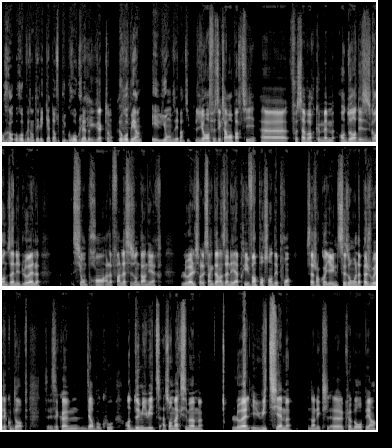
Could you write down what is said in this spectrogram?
représentait les 14 plus gros clubs Exactement. européens et Lyon en faisait partie. Lyon en faisait clairement partie. Il faut savoir que même en dehors des grandes années de l'OL, si on prend à la fin de la saison dernière, l'OL sur les 5 dernières années a pris 20 des points, sachant qu'il y a une saison où on n'a pas joué la coupe d'Europe. C'est quand même dire beaucoup. En 2008, à son maximum, l'OL est 8e dans les clubs européens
